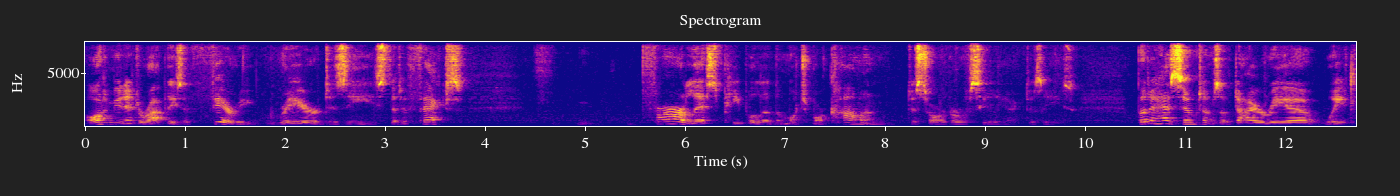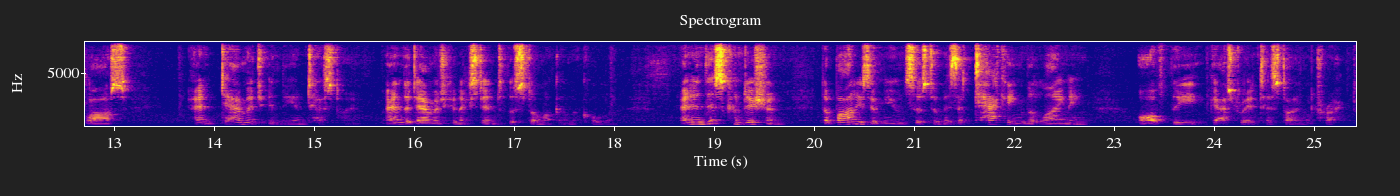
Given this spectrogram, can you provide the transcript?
Autoimmune enteropathy is a very rare disease that affects far less people than the much more common disorder of celiac disease. But it has symptoms of diarrhea, weight loss, and damage in the intestine and the damage can extend to the stomach and the colon. And in this condition, the body's immune system is attacking the lining of the gastrointestinal tract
